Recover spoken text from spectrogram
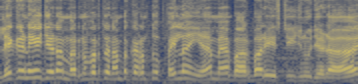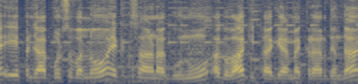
ਲੇਕਿਨ ਇਹ ਜਿਹੜਾ ਮਰਨ ਵਰਤ ਆਰੰਭ ਕਰਨ ਤੋਂ ਪਹਿਲਾਂ ਹੀ ਹੈ ਮੈਂ ਬਾਰ-ਬਾਰ ਇਸ ਚੀਜ਼ ਨੂੰ ਜਿਹੜਾ ਇਹ ਪੰਜਾਬ ਪੁਲਿਸ ਵੱਲੋਂ ਇੱਕ ਕਿਸਾਨ ਆਗੂ ਨੂੰ ਅਗਵਾ ਕੀਤਾ ਗਿਆ ਮੈਂ ਕਰਾਰ ਦਿੰਦਾ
